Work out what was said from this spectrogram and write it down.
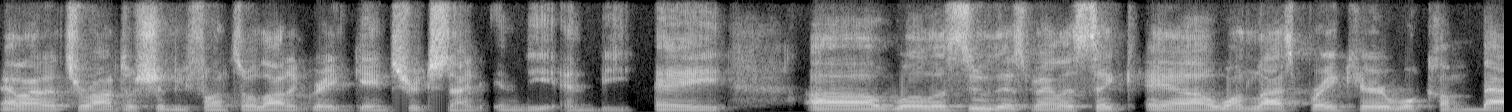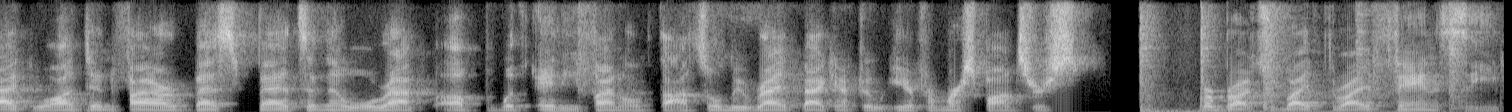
Atlanta, Toronto should be fun. So a lot of great games here tonight in the NBA. Uh, well, let's do this, man. Let's take a, uh, one last break here. We'll come back. We'll identify our best bets, and then we'll wrap up with any final thoughts. We'll be right back after we hear from our sponsors. We're brought to you by Thrive Fantasy.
